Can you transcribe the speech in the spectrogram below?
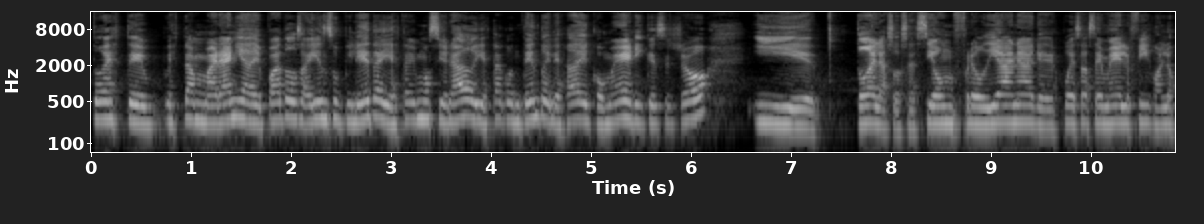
toda este, esta maraña de patos ahí en su pileta y está emocionado y está contento y les da de comer y qué sé yo, y toda la asociación freudiana que después hace Melfi con los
